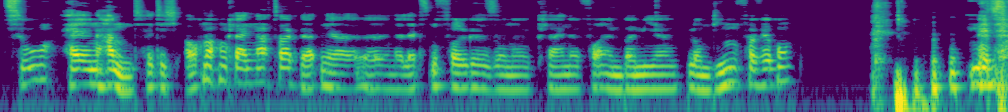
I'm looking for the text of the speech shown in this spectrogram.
zu Helen Hunt hätte ich auch noch einen kleinen Nachtrag. Wir hatten ja äh, in der letzten Folge so eine kleine, vor allem bei mir, Blondinenverwirrung. Mit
